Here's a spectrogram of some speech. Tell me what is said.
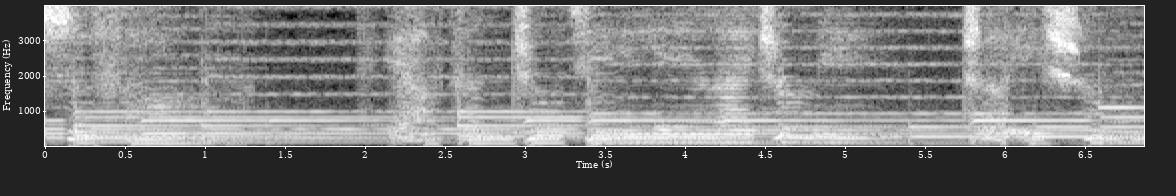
是否要存住记忆来证明这一生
